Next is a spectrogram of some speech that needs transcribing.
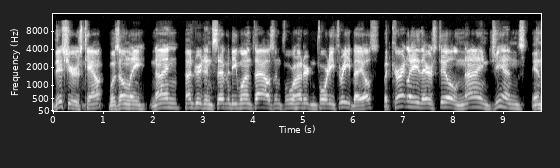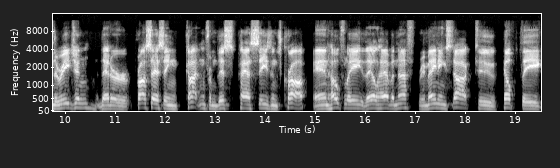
This year's count was only 971,443 bales, but currently there's still nine gins in the region that are processing cotton from this past season season's crop, and hopefully they'll have enough remaining stock to help the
